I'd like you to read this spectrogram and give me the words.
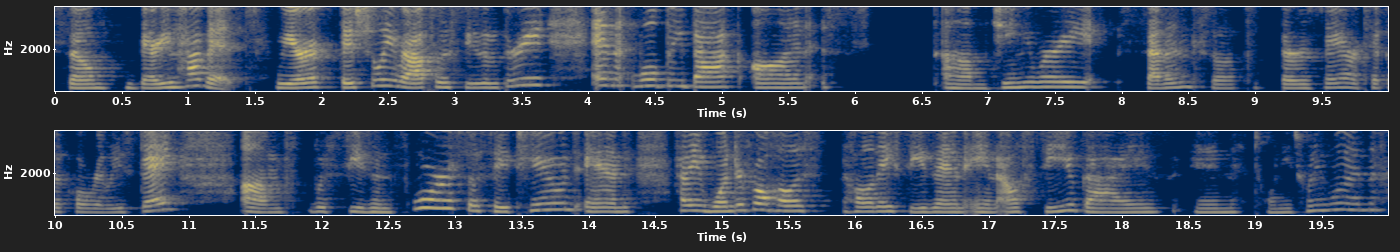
So there you have it. We are officially wrapped with season three, and we'll be back on um, January 7th. So that's Thursday, our typical release day um, with season four. So stay tuned and have a wonderful hol- holiday season. And I'll see you guys in 2021.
